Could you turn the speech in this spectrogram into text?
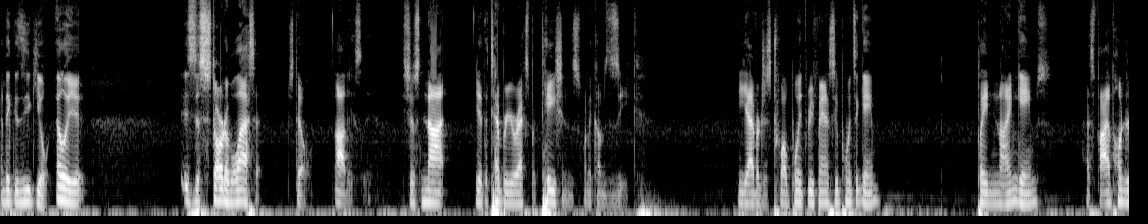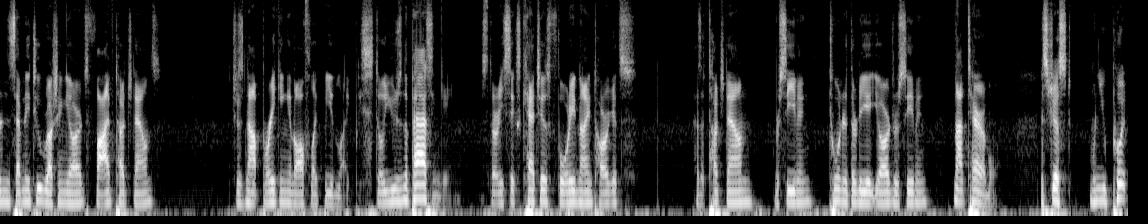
I think Ezekiel Elliott is a startable asset still, obviously. It's just not, you have to temper your expectations when it comes to Zeke. He averages 12.3 fantasy points a game, played nine games, has 572 rushing yards, five touchdowns, just not breaking it off like we'd like. He's still using the passing game. He's 36 catches, 49 targets, has a touchdown receiving, 238 yards receiving. Not terrible. It's just when you put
